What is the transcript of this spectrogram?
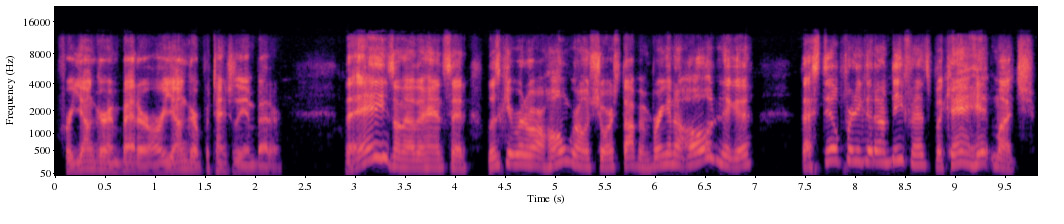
for younger and better, or younger potentially and better." The A's, on the other hand, said, "Let's get rid of our homegrown shortstop and bring in an old nigga that's still pretty good on defense but can't hit much."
